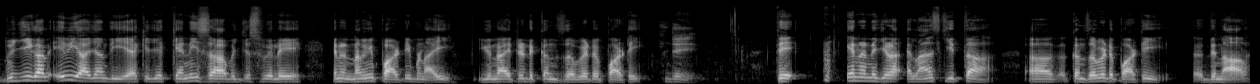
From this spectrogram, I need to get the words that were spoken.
ਦੂਜੀ ਗੱਲ ਇਹ ਵੀ ਆ ਜਾਂਦੀ ਹੈ ਕਿ ਜੇ ਕੈਨੀ ਸਾਹਿਬ ਜਿਸ ਵੇਲੇ ਇਹਨਾਂ ਨਵੀਂ ਪਾਰਟੀ ਬਣਾਈ ਯੂਨਾਈਟਿਡ ਕੰਜ਼ਰਵੇਟਿਵ ਪਾਰਟੀ ਜੀ। ਤੇ ਇਹਨਾਂ ਨੇ ਜਿਹੜਾ ਅਲਾਈਅੰਸ ਕੀਤਾ ਕੰਜ਼ਰਵੇਟਿਵ ਪਾਰਟੀ ਦੇ ਨਾਲ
